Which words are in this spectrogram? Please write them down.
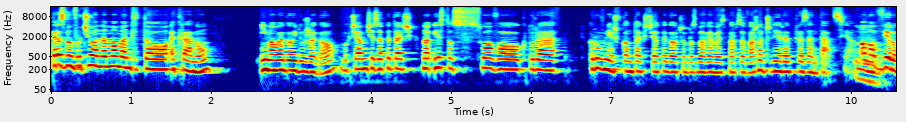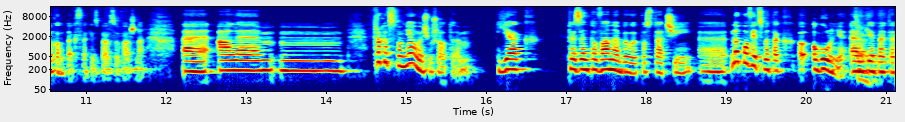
Teraz bym wróciła na moment do ekranu i małego i dużego, bo chciałabym Cię zapytać, no jest to słowo, które również w kontekście tego, o czym rozmawiamy, jest bardzo ważne, czyli reprezentacja. Ono mm. w wielu kontekstach jest bardzo ważne. E, ale mm, trochę wspomniałeś już o tym, jak prezentowane były postaci, e, no powiedzmy tak ogólnie, tak. LGBT.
